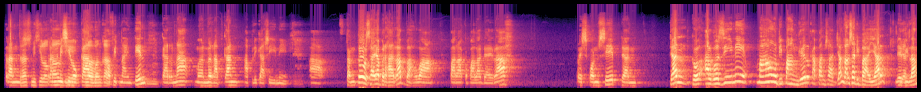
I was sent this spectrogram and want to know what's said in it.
trans- Transmisi lokal transmisi lokal Pulau Bangka. COVID-19 karena menerapkan aplikasi ini. Ah, tentu saya berharap bahwa para kepala daerah responsif dan dan Al Ghozi ini mau dipanggil kapan saja, nggak usah dibayar, dia Iya. bilang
